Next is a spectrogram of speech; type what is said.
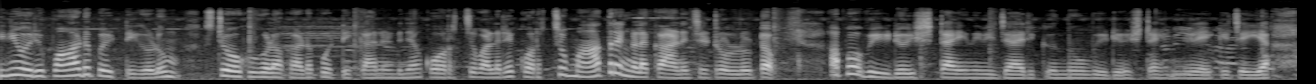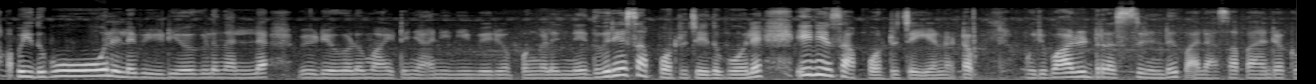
ഇനി ഒരുപാട് പെട്ടികളും സ്റ്റോക്കുകളൊക്കെ അവിടെ പൊട്ടിക്കാനുണ്ട്. ഞാൻ കുറച്ച് വളരെ കുറച്ച് മാത്രം നിങ്ങളെ കാണിച്ചിട്ടുള്ളൂ കേട്ടോ അപ്പോൾ വീഡിയോ ഇഷ്ടമായി എന്ന് വിചാരിക്കുന്നു. വീഡിയോ ഇഷ്ടമായി ലൈക്ക് ചെയ്യുക. അപ്പോൾ ഇതുപോലുള്ള വീഡിയോകൾ നല്ല വീഡിയോകൾ വീഡിയോകളുമായിട്ട് ഞാൻ ഇനിയും വരും. അപ്പം നിങ്ങൾ ഇന്ന് ഇതുവരെ സപ്പോർട്ട് ചെയ്ത പോലെ ഇനിയും സപ്പോർട്ട് ചെയ്യണം കേട്ടോ. ഒരുപാട് ഡ്രസ്സ് ഉണ്ട് പലാസ പാന്റൊക്കെ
